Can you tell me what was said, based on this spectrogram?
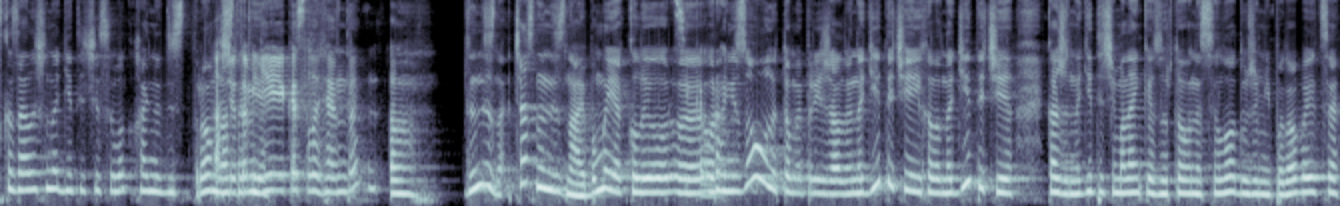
сказали, що на дітичі село кохання над Дністром. А що там такі- є якась легенда? Е, та Не знаю, чесно не знаю, бо ми як коли е, Цікаво. організовували, то ми приїжджали на дітичі, я їхала на дітичі, кажу, на дітичі маленьке згуртоване село, дуже мені подобається.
